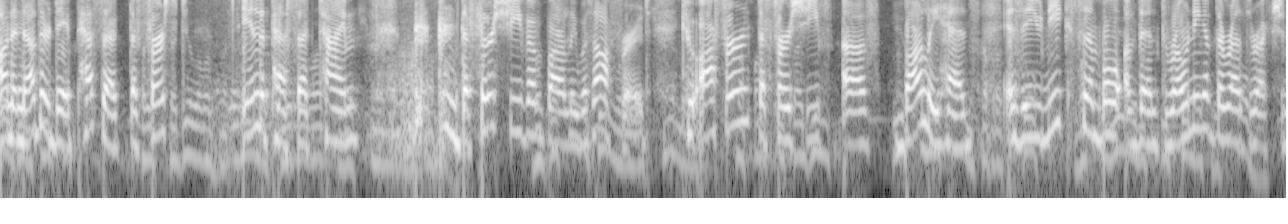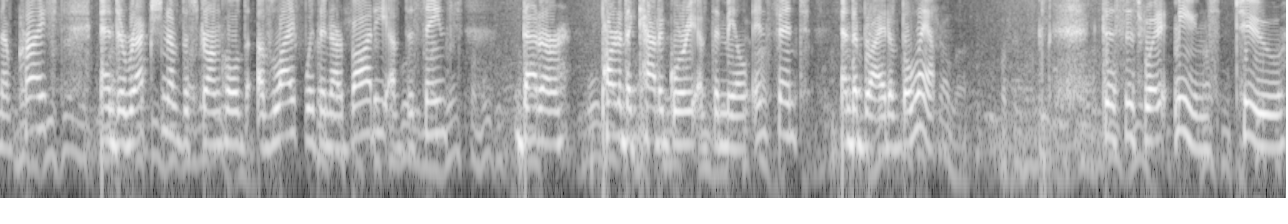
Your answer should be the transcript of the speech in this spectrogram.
On another day, Pesach, the first in the Pesach time, the first sheaf of barley was offered. To offer the first sheaf of barley heads is a unique symbol of the enthroning of the resurrection of Christ and direction of the stronghold of life within our body of the saints that are part of the category of the male infant and the bride of the Lamb. This is what it means to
